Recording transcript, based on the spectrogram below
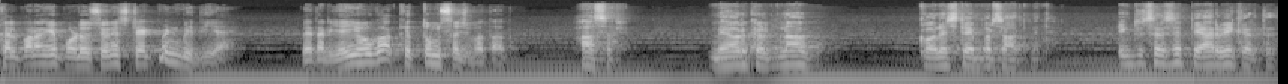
कल्पना के पड़ोसियों ने स्टेटमेंट भी दिया है। बेहतर यही होगा कि तुम सच बता दो। हाँ सर। मैं और कल्पना कॉलेज टाइम पर साथ में थे। एक दूसरे से प्यार भी करते थे।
